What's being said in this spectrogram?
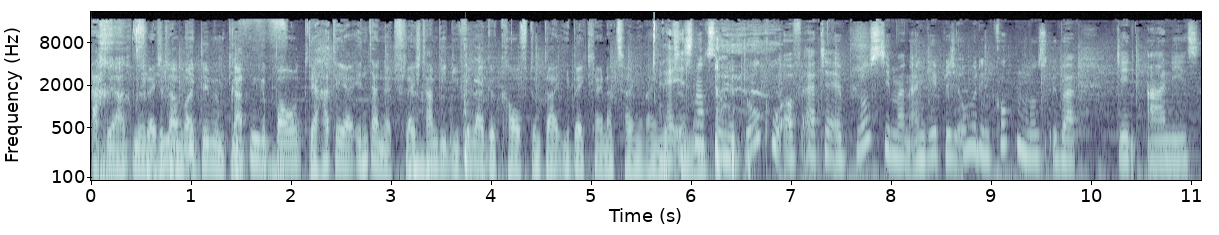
Ach, der hat eine vielleicht Villa bei die- dem im Garten gebaut. Der hatte ja Internet. Vielleicht haben die die Villa gekauft und da eBay Kleinanzeigen Da ist noch so eine Doku auf RTL Plus, die man angeblich unbedingt gucken muss über den Anis.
